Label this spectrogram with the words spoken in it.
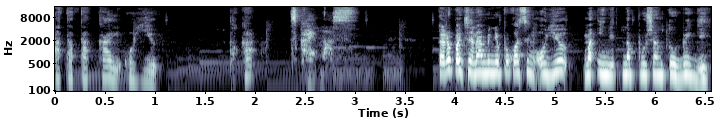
Atatakay o yu. Ito ka, tsukaimasu. Pero pag sinabi niyo po kasing uyu, mainit na po siyang tubig eh.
